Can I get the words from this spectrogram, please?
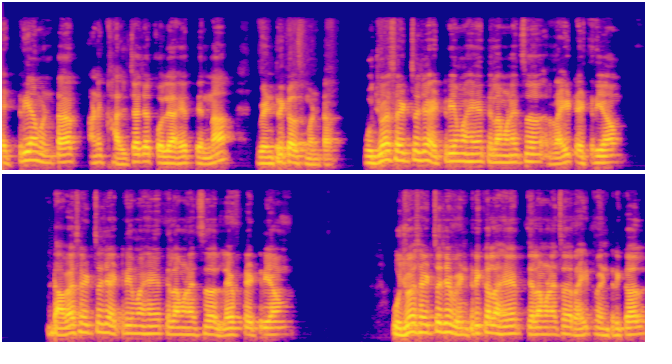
ऍट्रिया म्हणतात आणि खालच्या ज्या खोल्या आहेत त्यांना वेंट्रिकल्स म्हणतात. उजव्या साईडचं जे ॲट्रियम आहे त्याला म्हणायचं राईट ॲट्रियम डाव्या साईडचं जे ॲट्रियम आहे त्याला म्हणायचं लेफ्ट ॲट्रियम उजव्या साईडचं जे वेंट्रिकल आहे त्याला म्हणायचं राईट वेंट्रिकल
